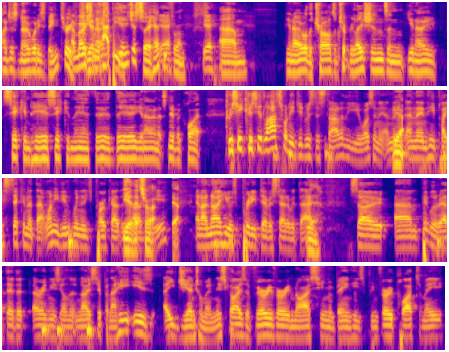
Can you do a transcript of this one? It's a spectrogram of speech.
I just know what he's been through. Emotionally you know? happy. Yeah, he's just so happy Yeah. for him. Yeah. Um, you know, all the trials and tribulations and, you know, second here, second there, third there, you know, and it's never quite, Because he, because the last one he did was the start of the year, wasn't it? And then, Yeah. and then he placed second at that one. He didn't win his pro card at the yeah, start that's of right. the year. Yeah. And I know he was pretty devastated with that. Yeah. So um, people that are out there that are in New Zealand that know Sip and that he is a gentleman. This guy is a very, very nice human being. He's been very polite to me.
